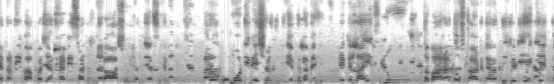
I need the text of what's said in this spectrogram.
ਐਦਾਂ ਦੀ ਵਾਪਰ ਜਾਂਦੀਆਂ ਵੀ ਸਾਨੂੰ ਨਿਰਾਸ਼ ਹੋ ਜਾਂਦੇ ਅਸੀਂ, ਹਨਾ? ਪਰ ਉਹ ਮੋਟੀਵੇਸ਼ਨ ਹੁੰਦੀ ਹੈ ਫਿਲਮ ਇਹ। ਇੱਕ ਲਾਈਫ ਨੂੰ ਦੁਬਾਰਾ ਤੋਂ ਸਟਾਰਟ ਕਰਨ ਦੀ ਜਿਹੜੀ ਹੈਗੀ ਇੱਕ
